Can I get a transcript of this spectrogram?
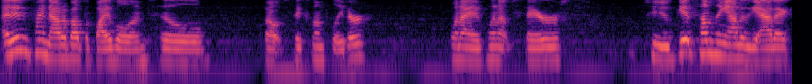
I didn't find out about the Bible until about six months later when I went upstairs to get something out of the attic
